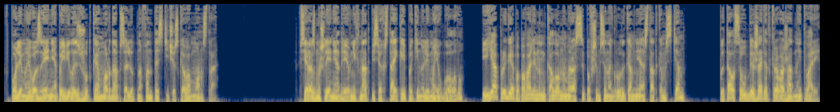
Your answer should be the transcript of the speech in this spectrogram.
в поле моего зрения появилась жуткая морда абсолютно фантастического монстра. Все размышления о древних надписях стайкой покинули мою голову, и я, прыгая по поваленным колоннам и рассыпавшимся на груды камней остаткам стен, пытался убежать от кровожадной твари.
